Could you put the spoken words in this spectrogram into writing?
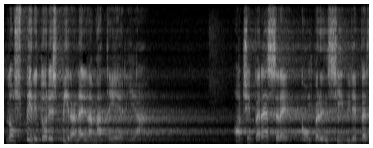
Lo spirito respira nella materia. Oggi per essere comprensibile, per,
